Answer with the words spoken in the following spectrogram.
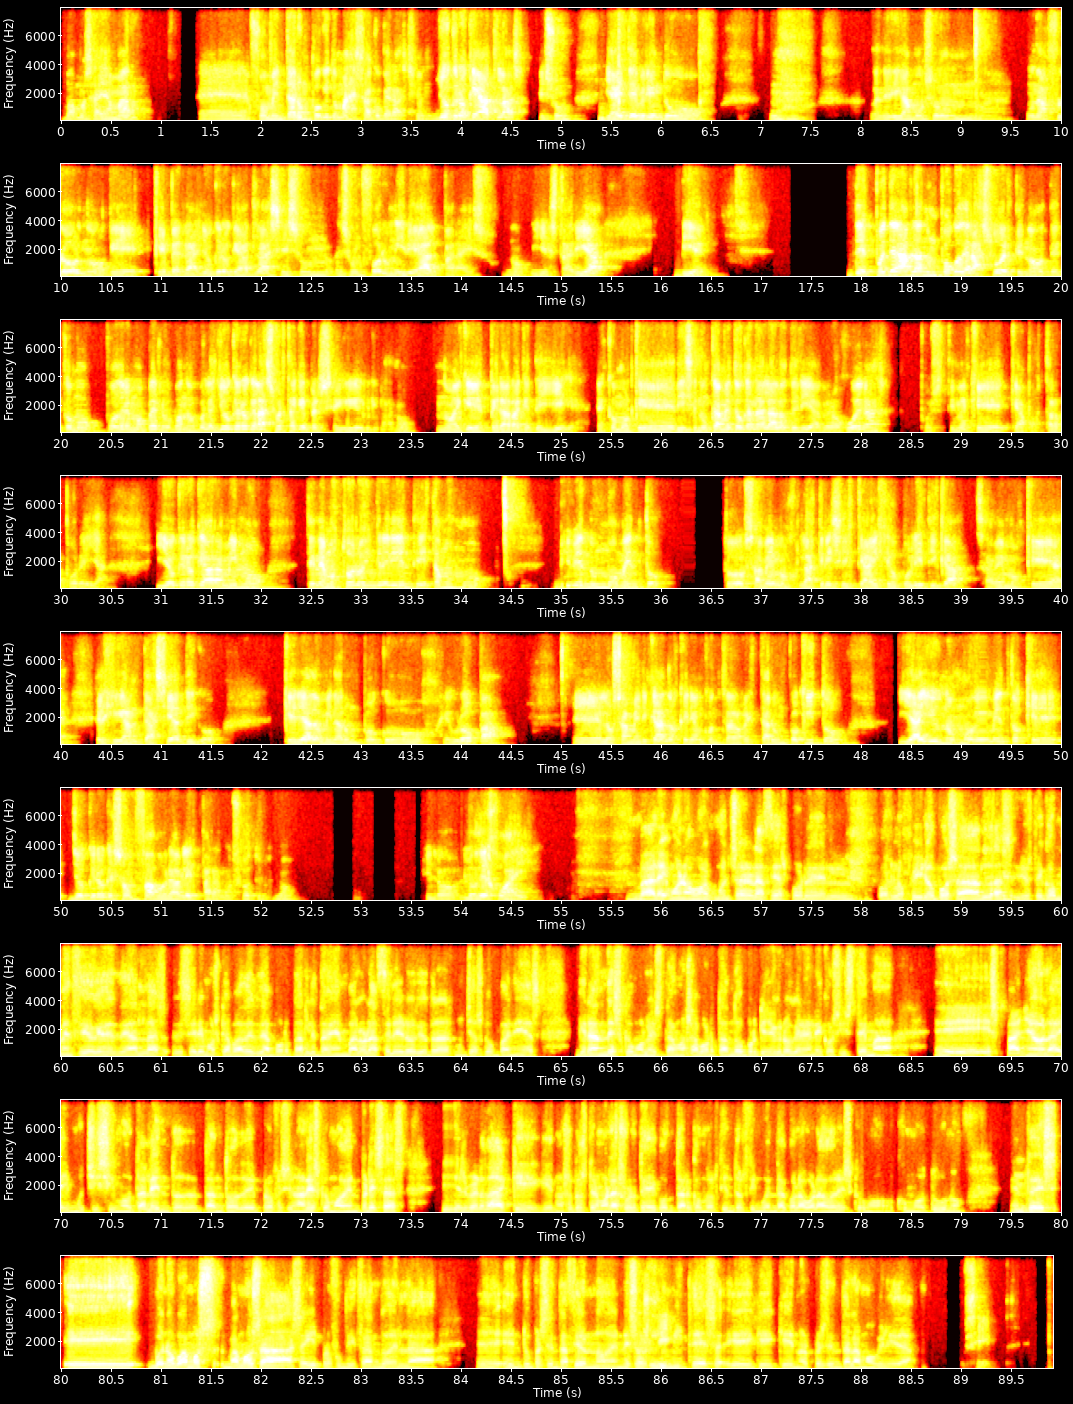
vamos a llamar, eh, fomentar un poquito más esa cooperación. Yo creo que Atlas es un, y ahí te brindo donde digamos una flor, ¿no? Que, que, es verdad, yo creo que Atlas es un, es un foro ideal para eso, ¿no? Y estaría bien. Después de, hablan un poco de la suerte, ¿no? De cómo podremos verlo. Bueno, pues yo creo que la suerte hay que perseguirla, ¿no? No hay que esperar a que te llegue. Es como que dice, nunca me toca nada la lotería, pero juegas, pues tienes que, apostar por ella. Y yo creo que ahora mismo tenemos todos los ingredientes y estamos viviendo un momento, todos sabemos la crisis que hay geopolítica, sabemos que el gigante asiático quería dominar un poco Europa, eh, los americanos querían contrarrestar un poquito y hay unos movimientos que yo creo que son favorables para nosotros, ¿no? Y lo, dejo ahí. Vale, bueno, muchas gracias por, el, por los piropos a Atlas. Yo estoy convencido que desde Atlas seremos capaces de aportarle también valor a Celeros y otras muchas compañías grandes como le mm. estamos aportando, porque yo creo que en el ecosistema eh, español hay muchísimo talento, tanto de profesionales como de empresas, y es verdad que, nosotros tenemos la suerte de contar con 250 colaboradores como, como tú, ¿no? Entonces, eh, bueno, vamos, vamos a seguir profundizando en la eh, en tu presentación, ¿no? En esos límites eh, que, nos presenta la movilidad. Sí.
